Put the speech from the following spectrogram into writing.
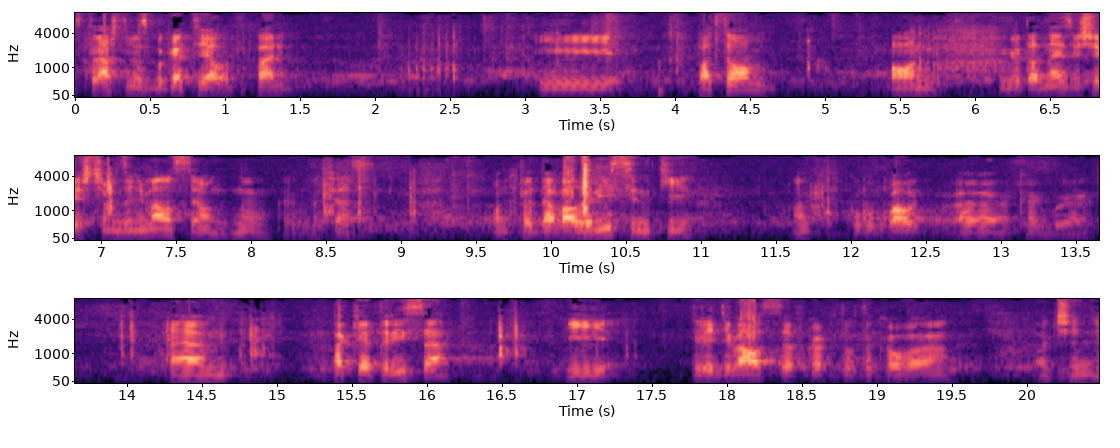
Страшно разбогател этот парень. И потом он, говорит, одна из вещей, чем он занимался, он, ну, как бы сейчас, он продавал рисинки, он покупал, э, как бы, эм, пакет риса и переодевался в как-то такого очень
